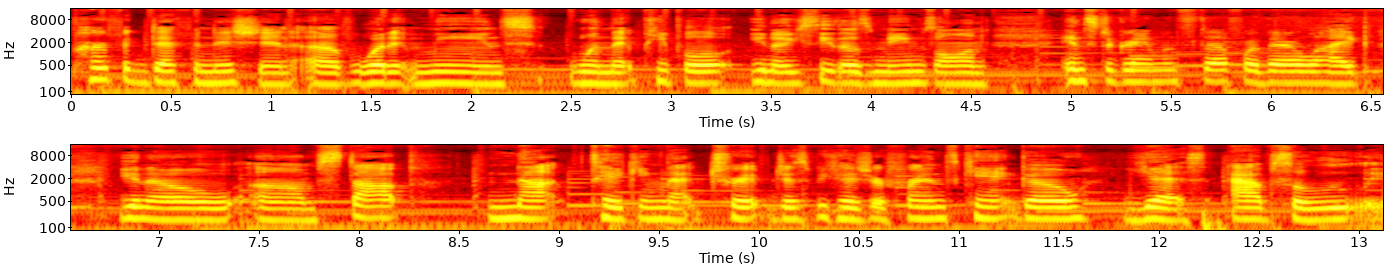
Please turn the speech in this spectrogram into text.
perfect definition of what it means when that people, you know, you see those memes on Instagram and stuff where they're like, you know, um, stop not taking that trip just because your friends can't go? Yes, absolutely.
